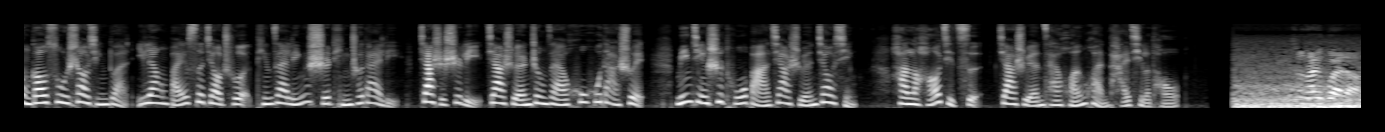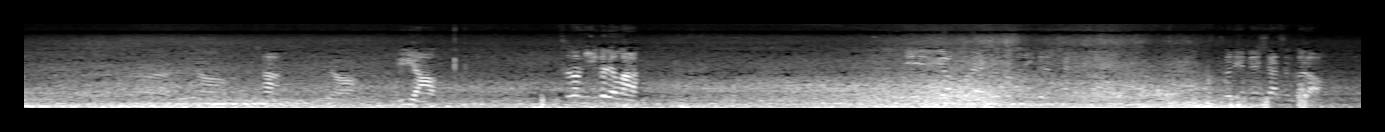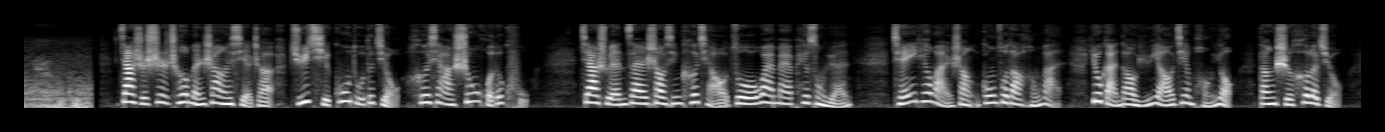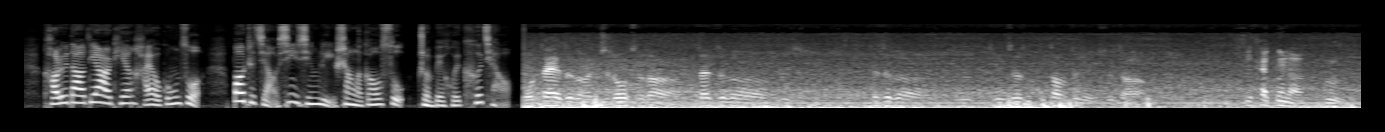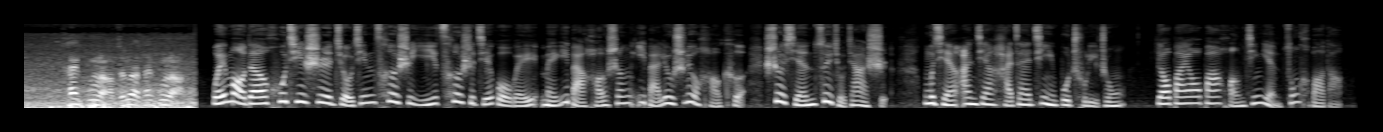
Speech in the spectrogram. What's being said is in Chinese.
永高速绍兴段，一辆白色轿车停在临时停车带里，驾驶室里驾驶员正在呼呼大睡。民警试图把驾驶员叫醒，喊了好几次，驾驶员才缓缓抬起了头。从哪里过来的？余阳。啊？余阳。余姚。车上你一个人吗？你余姚过来，车是一个人开的，车里面下乘客了。驾驶室车门上写着“举起孤独的酒，喝下生活的苦”。驾驶员在绍兴柯桥做外卖配送员，前一天晚上工作到很晚，又赶到余姚见朋友，当时喝了酒。考虑到第二天还要工作，抱着侥幸心理上了高速，准备回柯桥。我在这个机动车道，在这个，在这个停车到这里睡着了，是太困了。嗯，太困了，真的太困了。韦某的呼气式酒精测试仪测试结果为每一百毫升一百六十六毫克，涉嫌醉酒驾驶。目前案件还在进一步处理中。幺八幺八黄金眼综合报道。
